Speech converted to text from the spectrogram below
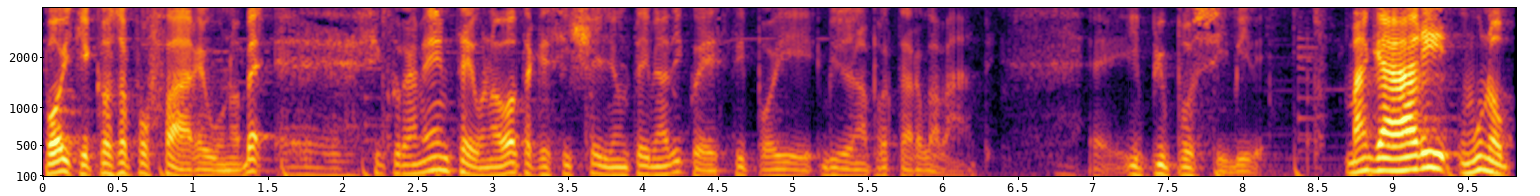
poi che cosa può fare uno? Beh, eh, sicuramente una volta che si sceglie un tema di questi, poi bisogna portarlo avanti eh, il più possibile. Magari uno,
